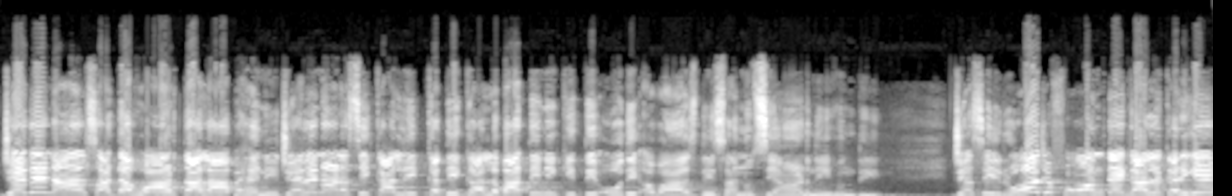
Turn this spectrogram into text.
ਜਿਹਦੇ ਨਾਲ ਸਾਡਾ ਵਾਰਤਾਲਾਪ ਹੈ ਨਹੀਂ, ਜਿਹਦੇ ਨਾਲ ਅਸੀਂ ਕੱਲ ਕਦੀ ਗੱਲਬਾਤ ਹੀ ਨਹੀਂ ਕੀਤੀ, ਉਹਦੀ ਆਵਾਜ਼ ਦੀ ਸਾਨੂੰ ਸਿਆਣ ਨਹੀਂ ਹੁੰਦੀ। ਜੇ ਅਸੀਂ ਰੋਜ਼ ਫੋਨ ਤੇ ਗੱਲ ਕਰੀਏ,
